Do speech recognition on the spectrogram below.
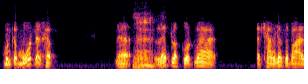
เหมือนกับมดนะครับนะฮะฮะและปรากฏว่าทางรัฐบาล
